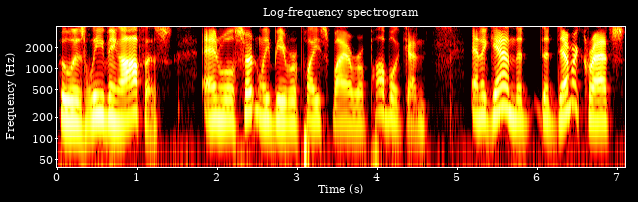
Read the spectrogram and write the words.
who is leaving office and will certainly be replaced by a Republican. And again, the, the Democrats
